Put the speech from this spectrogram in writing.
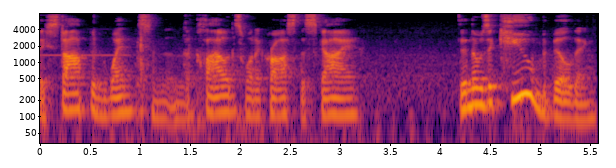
They stopped and went, and then the clouds went across the sky. Then there was a cube building.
